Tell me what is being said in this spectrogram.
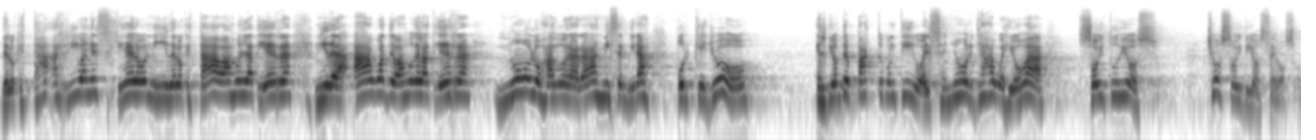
de lo que está arriba en el cielo, ni de lo que está abajo en la tierra, ni de las aguas debajo de la tierra. No los adorarás ni servirás, porque yo, el Dios de pacto contigo, el Señor Yahweh Jehová, soy tu Dios. Yo soy Dios celoso.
